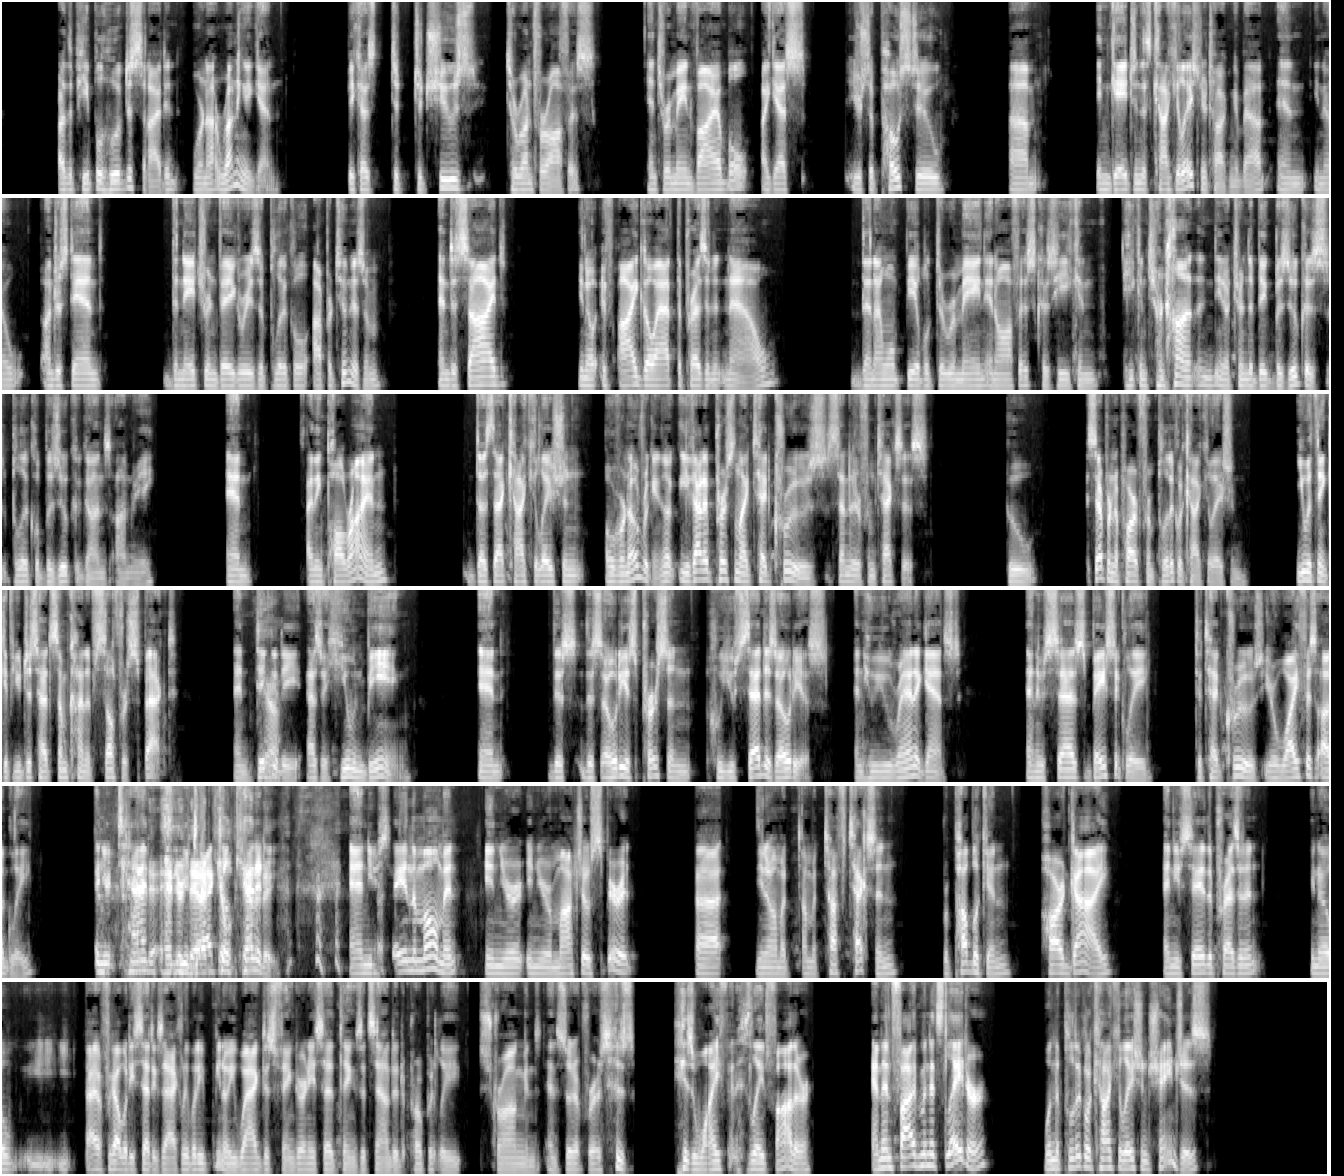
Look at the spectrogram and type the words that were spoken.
are the people who have decided we're not running again. Because to, to choose to run for office and to remain viable i guess you're supposed to um, engage in this calculation you're talking about and you know understand the nature and vagaries of political opportunism and decide, you know, if I go at the president now, then I won't be able to remain in office because he can he can turn on you know turn the big bazookas political bazooka guns on me, and I think Paul Ryan does that calculation over and over again. Look, you got a person like Ted Cruz, senator from Texas, who separate and apart from political calculation, you would think if you just had some kind of self respect and dignity yeah. as a human being, and this this odious person who you said is odious and who you ran against and who says basically to Ted Cruz, "Your wife is ugly, and your dad, and your, your dad, dad killed Kennedy." and you say in the moment, in your in your macho spirit, uh, you know, I'm a I'm a tough Texan, Republican, hard guy, and you say to the president, you know, I forgot what he said exactly, but he, you know, he wagged his finger and he said things that sounded appropriately strong and, and stood up for his his wife and his late father. And then five minutes later, when the political calculation changes,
